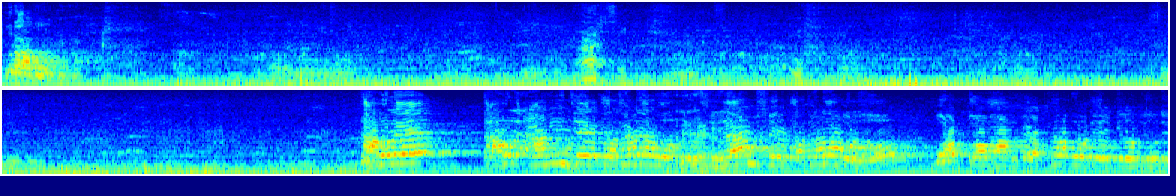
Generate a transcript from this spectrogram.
পুরা করি। তাহলে তাহলে আমি যে কথাটা বলতেছিলাম সে কথাটা হলো বর্তমান প্রেক্ষাপটে কেউ যদি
